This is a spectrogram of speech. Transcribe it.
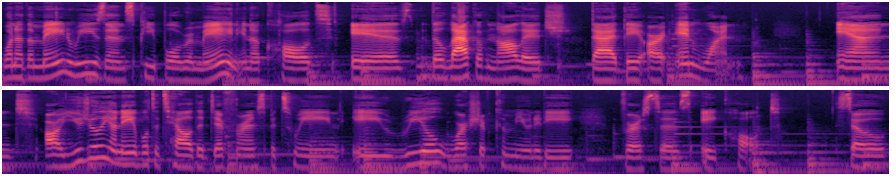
One of the main reasons people remain in a cult is the lack of knowledge that they are in one and are usually unable to tell the difference between a real worship community versus a cult. So,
